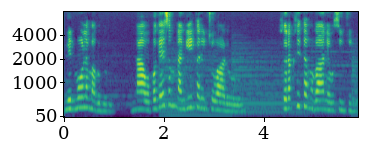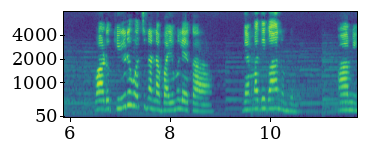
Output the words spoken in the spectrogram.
నిర్మూలమగుదురు. నా ఉపదేశం అంగీకరించువాడు సురక్షితముగా నివసించును. వాడు కీడు వచ్చినన్న భయము లేక నెమ్మదిగా నుండును. ఆమె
